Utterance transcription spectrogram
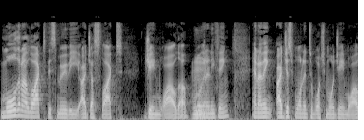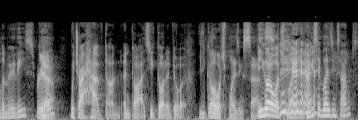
more than I liked this movie, I just liked Gene Wilder more hmm. than anything. And I think I just wanted to watch more Gene Wilder movies, really. Yeah. Which I have done, and guys, you got to do it. you gotta watch Blazing Saddles. You got to watch Blazing. have you seen Blazing Saddles?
